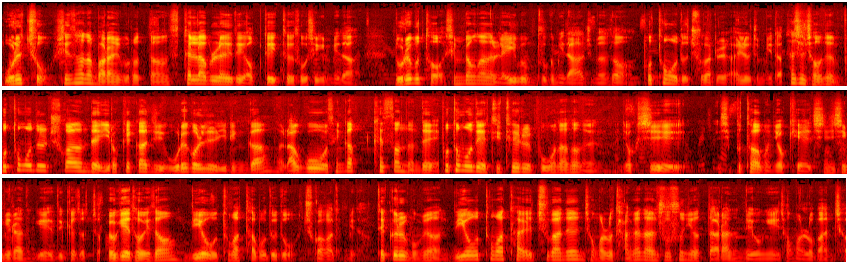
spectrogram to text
올해 초 신선한 바람이 불었던 스텔라 블레이드의 업데이트 소식입니다. 노래부터 신명나는 레이븐 부금이 나와주면서 포토모드 추가를 알려줍니다. 사실 저는 포토모드를 추가하는데 이렇게까지 오래 걸릴 일인가? 라고 생각했었는데 포토모드의 디테일을 보고 나서는 역시 시프트업은 역해 진심이라는 게 느껴졌죠. 여기에 더해서 니어 오토마타 모드도 추가가 됩니다. 댓글을 보면 니어 오토마타의 추가는 정말로 당연한 수순이었다라는 내용이 정말로 많죠.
